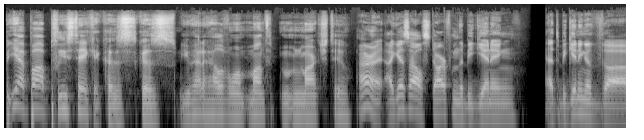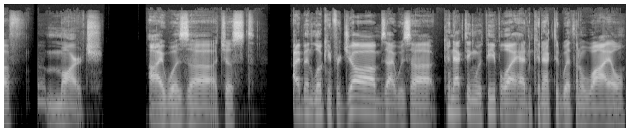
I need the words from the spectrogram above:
but yeah, Bob, please take it, because because you had a hell of a month in March too. All right. I guess I'll start from the beginning. At the beginning of the f- March, I was uh, just, I've been looking for jobs. I was uh, connecting with people I hadn't connected with in a while.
